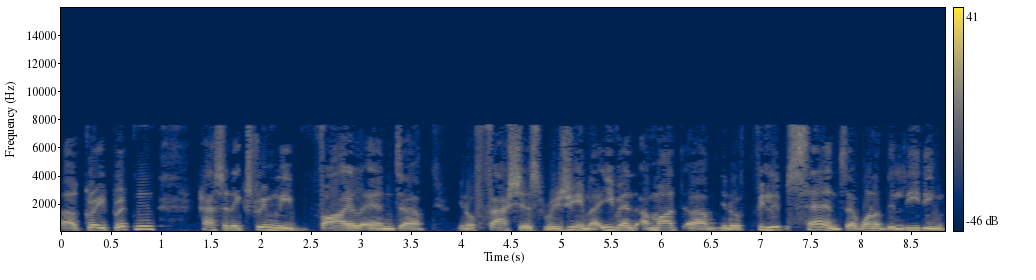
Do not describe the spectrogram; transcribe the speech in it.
uh, Great Britain, has an extremely vile and uh, you know, fascist regime. Like even Ahmad, um, you know, Philip Sands, uh, one of the leading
